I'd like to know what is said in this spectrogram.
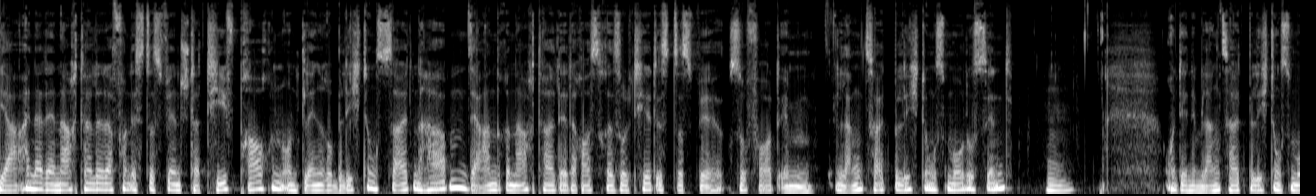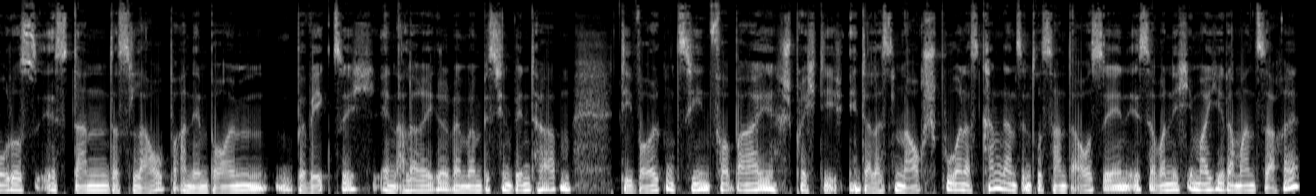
Ja, einer der Nachteile davon ist, dass wir ein Stativ brauchen und längere Belichtungszeiten haben. Der andere Nachteil, der daraus resultiert, ist, dass wir sofort im Langzeitbelichtungsmodus sind. Mhm. Und in dem Langzeitbelichtungsmodus ist dann das Laub an den Bäumen bewegt sich in aller Regel, wenn wir ein bisschen Wind haben. Die Wolken ziehen vorbei, sprich die hinterlassen auch Spuren. Das kann ganz interessant aussehen, ist aber nicht immer jedermanns Sache.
